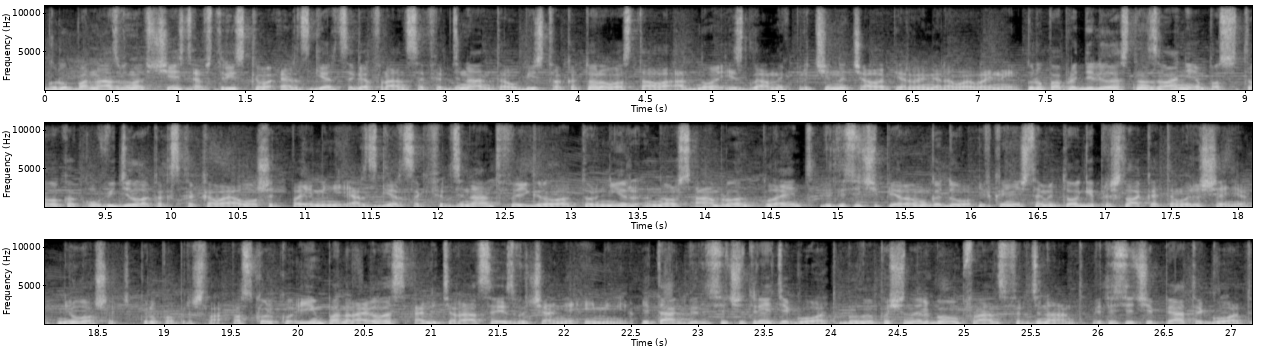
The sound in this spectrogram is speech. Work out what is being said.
Группа названа в честь австрийского эрцгерцога Франца Фердинанда, убийство которого стало одной из главных причин начала Первой мировой войны. Группа определилась на названием после того, как увидела, как скаковая лошадь по имени эрцгерцог Фердинанд выиграла турнир Northumberland Plaint в 2001 году и в конечном итоге пришла к этому решению. Не лошадь, группа пришла, поскольку им понравилась аллитерация и звучание имени. Итак, 2003 год был выпущен альбом Франц Фердинанд. 2005 год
